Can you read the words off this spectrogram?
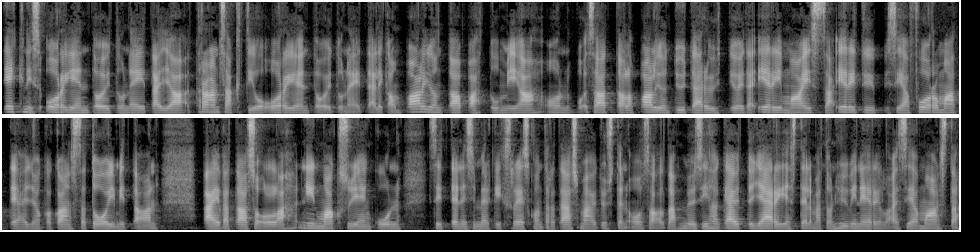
teknisorientoituneita ja transaktioorientoituneita, eli on paljon tapahtumia, on, saattaa olla paljon tytäryhtiöitä eri maissa, erityyppisiä formaatteja, jonka kanssa toimitaan päivätasolla niin maksujen kuin sitten esimerkiksi reskontratäsmäytysten osalta. Myös ihan käyttöjärjestelmät on hyvin erilaisia maasta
